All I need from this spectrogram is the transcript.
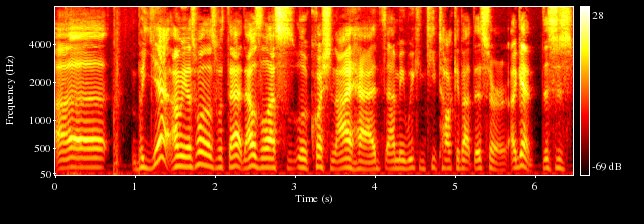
uh, but yeah, I mean, it's one of those with that. That was the last little question I had. I mean, we can keep talking about this, or again, this is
